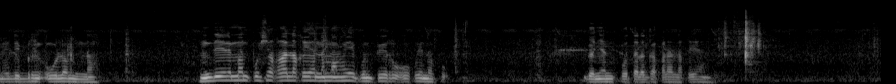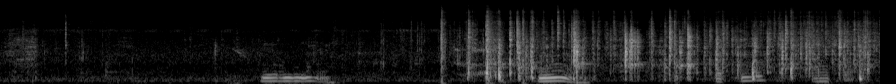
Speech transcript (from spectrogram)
May libreng ulam na. Hindi naman po siya kalakihan ng mga hipon pero okay na po. Ganyan po talaga kalalakihan. Meron din ako eh. Hmm. Tatlo. Apat.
